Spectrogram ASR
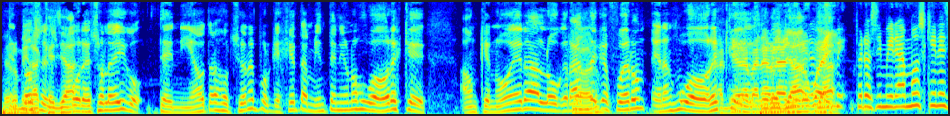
Pero mira que ya- por eso le digo, tenía otras opciones porque es que también tenía unos jugadores que, aunque no era lo grande Claro. que fueron, eran jugadores Aquí que... Pero ya-. Pero, si miramos quiénes,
